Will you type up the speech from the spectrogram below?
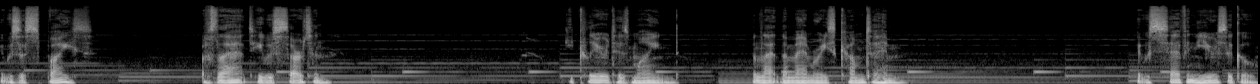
It was a spice. Of that he was certain. He cleared his mind and let the memories come to him. It was seven years ago.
